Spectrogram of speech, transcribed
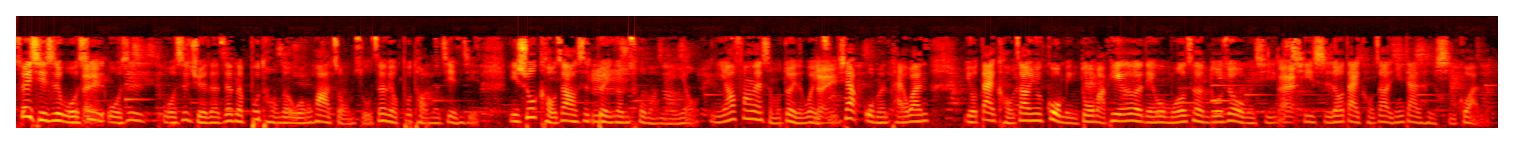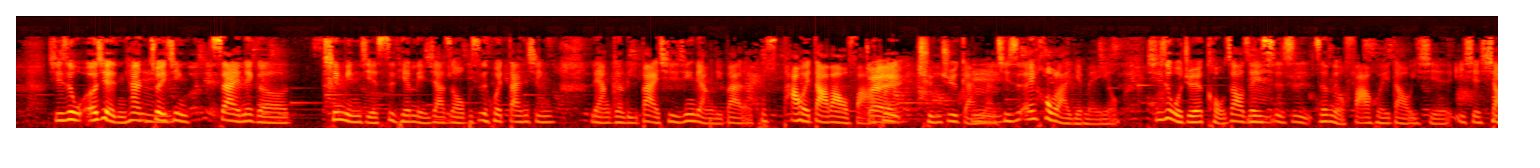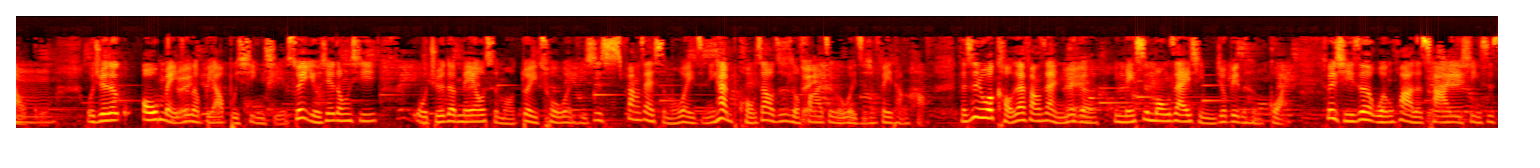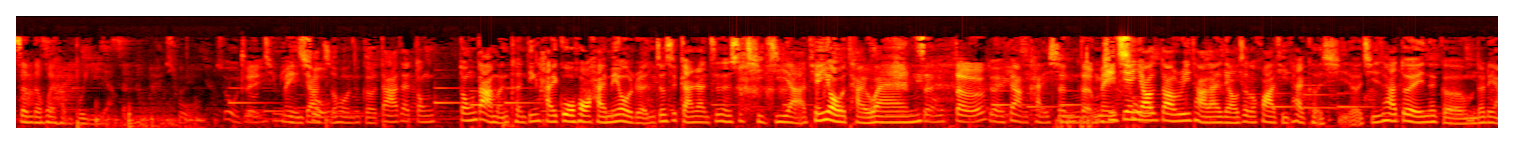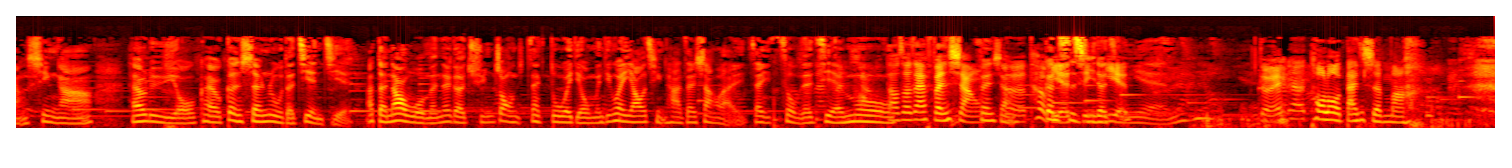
所以其实我是我是我是觉得，真的不同的文化种族真的有不同的见解。你说口罩是对跟错吗？没有，你要放在什么对的位置。像我们台湾有戴口罩，因为过敏多嘛，PM 二点五摩托车很多，所以我们其对其实都戴口罩，已经戴的很习惯了。其实我，而且你看，嗯最近在那个清明节四天连假之后，不是会担心两个礼拜，其实已经两个礼拜了，怕会大爆发，会群聚感染。嗯其实，哎、后来也没有。其实我觉得口罩这一次是真的有发挥到一些、一些效果。嗯我觉得欧美真的不要不信邪，所以有些东西我觉得没有什么对错问题，是放在什么位置。你看口罩这种放在这个位置就非常好，可是如果口罩放在你那个你没事蒙在一起，你就变得很怪。所以其实这个文化的差异性是真的会很不一样。所以我觉得对清明没错年假之后，那个大家在东东大门肯定嗨过后，还没有人就是感染，真的是奇迹啊！天佑台湾。真的，对，非常开心。真的今天错邀到 Rita 来聊这个话题，太可惜了。其实她对那个我们的两性啊，还有旅游，还有更深入的见解啊。等到我们那个群众再多一点，我们一定会邀请她再上来，再做我们的节目到，时候再分享分享呃特更别刺激的经验。对，应该透露单身吗？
